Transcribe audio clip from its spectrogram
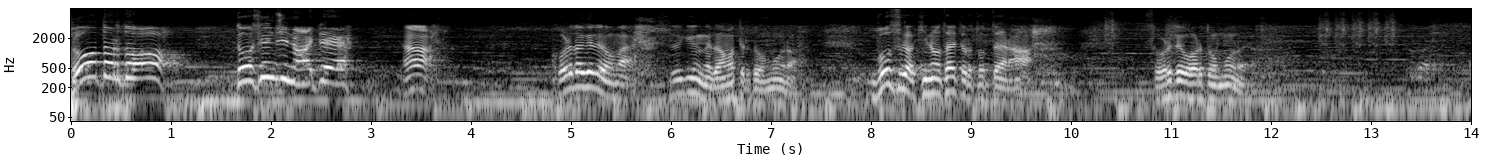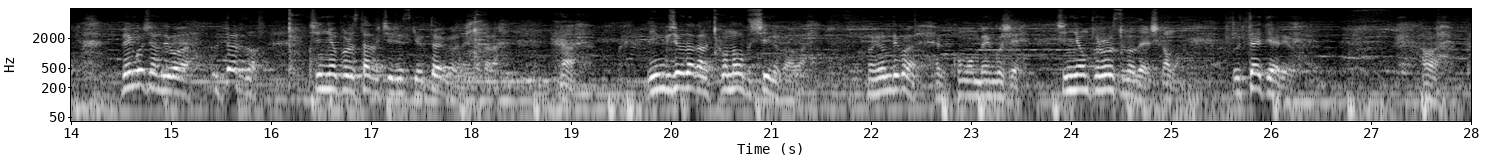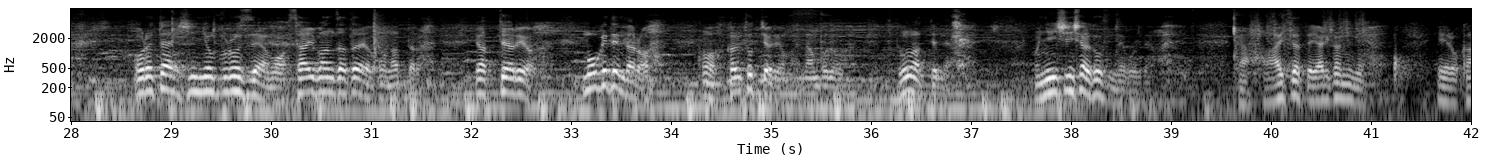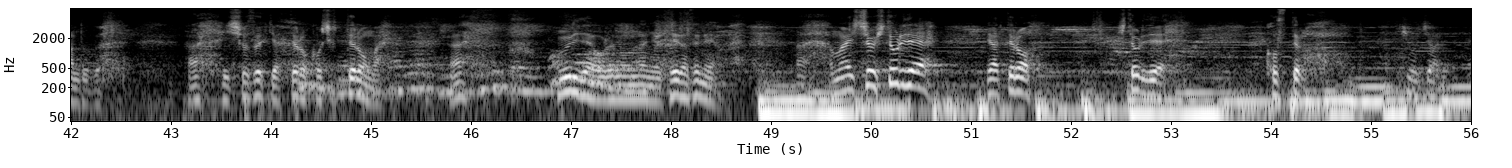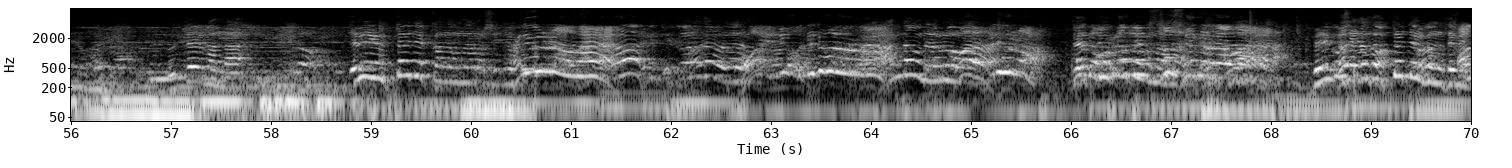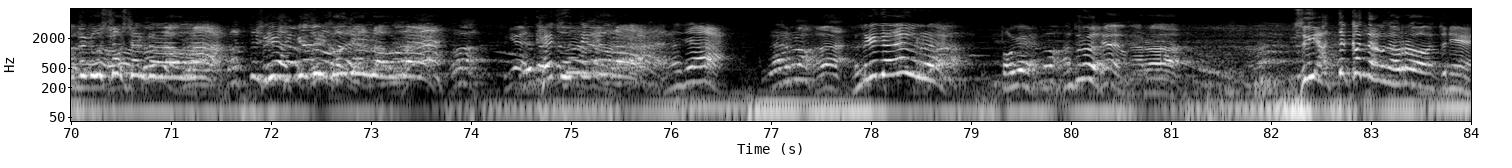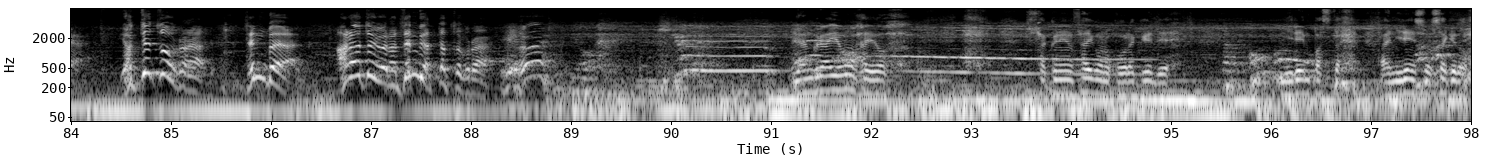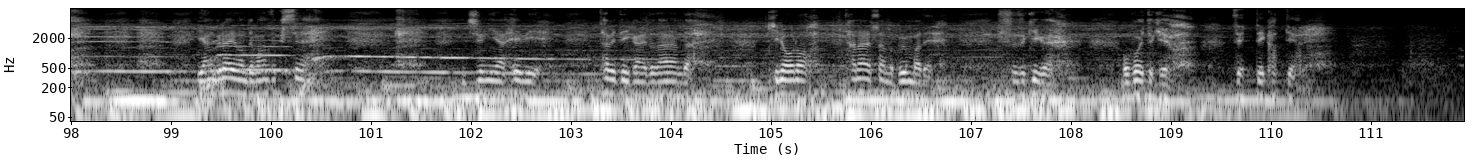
ロートルと同心人の相手。ああ。これだけでお前鈴木軍が黙ってると思うな。ボスが昨日タイトル取ったよな。それで終わると思うなよ。弁護士呼んでこい。訴えるぞ。新日本プロレスタッグ中立系訴えるからね今から。なあ。リング上だからこんなことしていいのかお前。呼んでこい。顧問弁護士新日本プロレスのだよしかも。訴えてやるよ。おい。俺対新日本プロレスだよ。もう裁判沙汰だよ。こうなったら。やってやるよ。儲けてんだろ。お金取ってやるよお前。なんぼでも。どうなってんだよ。妊娠したらどうすんだよこれで。お前。あいつだったらやりかねねえよ。エロ監督。あ一生そうやってやってろ。腰振ってろお前。あ無理だよ俺の女には手出せねえよ。お前あお前一生一人でやってろ。一人でこすってろ。気持ち悪い訴えるかんなてめえ訴えてっかんな女の死に何来るなお前おい量出てこいお前なんやろお前何来るな絶対俺が弁護士してるからなお前弁護士なんか訴えてるかんなてめえ完璧嘘してるからな俺次は引きずり込んでやるな俺ケツ打ってるよ俺なんじゃふざけんじゃねえ俺ボケあんとる次やってっかんなこの野郎本当にやってっぞこれ。全部。あなた言うな全部やったっぞこれ。ヤングライオンはよ昨年最後の後楽園で2連覇したあ2連勝したけどヤングライオンで満足してないジュニアヘビー食べていかないとダメなんだ。昨日の棚橋さんの分まで鈴木が覚えとけよ。絶対勝ってやる。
